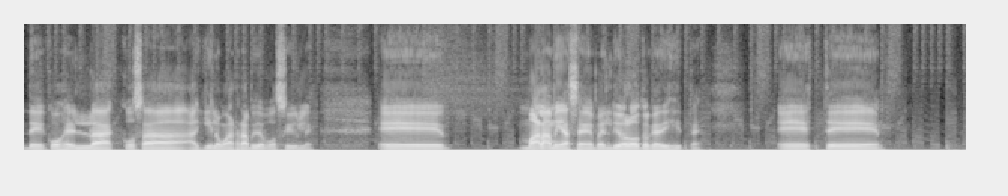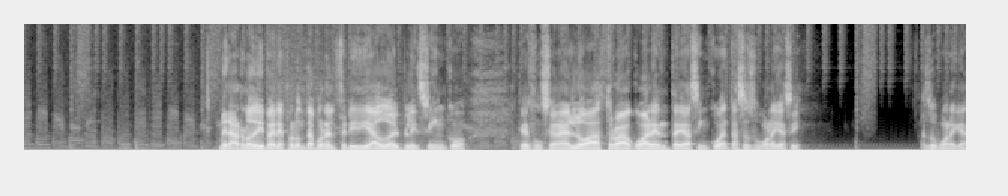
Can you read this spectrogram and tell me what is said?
de, coger las cosas aquí lo más rápido posible. mala mía, se me perdió lo otro que dijiste. Este. Mira, Roddy Pérez pregunta por el free del Play 5. Que funciona en los Astros a 40 y a 50. Se supone que sí. Se supone que.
